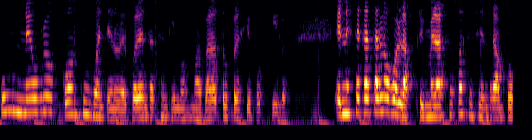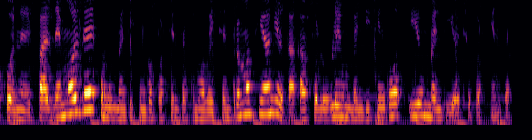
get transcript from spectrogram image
1,59 euro, 40 céntimos más barato precio por kilo. En este catálogo las primeras hojas se centran un poco en el pan de molde con un 25% como veis en promoción y el cacao soluble un 25 y un 28%.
